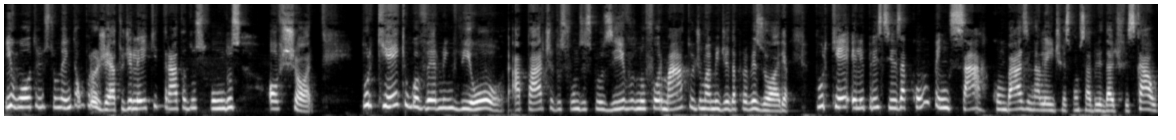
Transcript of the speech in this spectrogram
E o outro instrumento é um projeto de lei que trata dos fundos offshore. Por que, que o governo enviou a parte dos fundos exclusivos no formato de uma medida provisória? Porque ele precisa compensar, com base na lei de responsabilidade fiscal,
